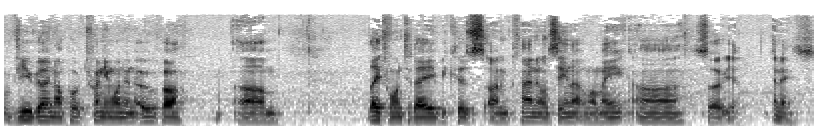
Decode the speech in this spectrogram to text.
review going up of 21 and over um, later on today because I'm planning on seeing that with my mate. Uh, so yeah, anyways,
